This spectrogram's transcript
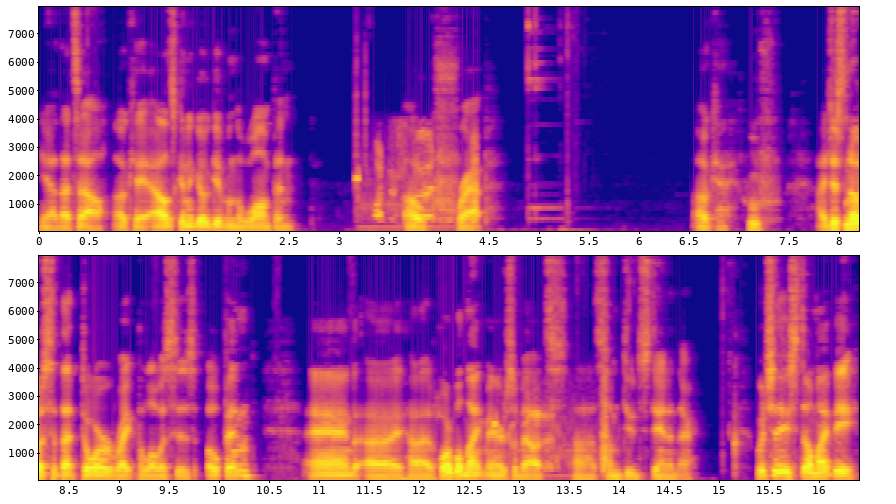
Yeah, that's Al. Okay, Al's gonna go give him the whomping. Oh crap. Okay. Whew. I just noticed that that door right below us is open, and I had horrible nightmares about uh, some dude standing there, which they still might be.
